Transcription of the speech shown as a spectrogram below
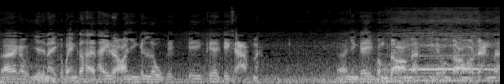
Đấy giờ này các bạn có thể thấy rõ những cái lưu cái cái cái, cái cạp nè. Đó, những cái vòng tròn đó những cái vòng tròn màu trắng đó.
